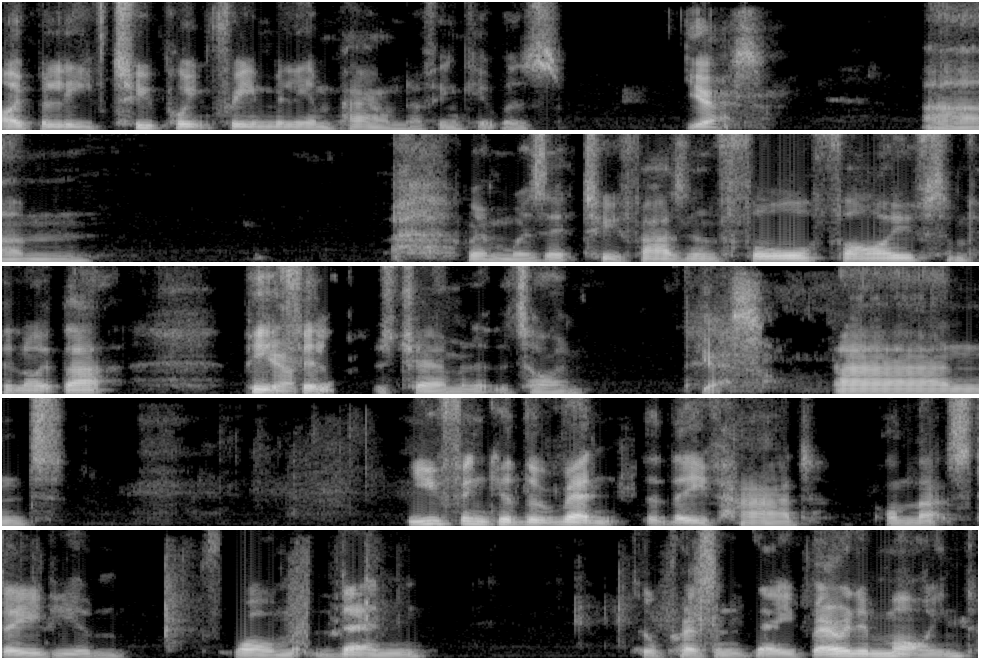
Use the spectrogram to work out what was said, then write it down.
I believe, two point three million pound. I think it was. yes, Um, when was it? Two thousand and four, five, something like that. Peter Yeah. Phillips was chairman at the time, yes, and you think of the rent that they've had on that stadium from then till present day. Bearing in mind,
